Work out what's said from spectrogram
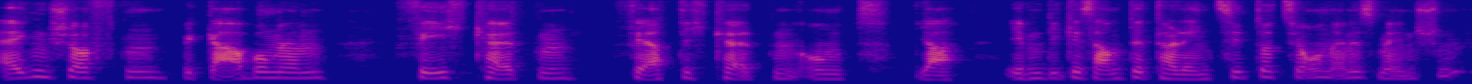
Eigenschaften, Begabungen, Fähigkeiten, Fertigkeiten und ja, eben die gesamte Talentsituation eines Menschen.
